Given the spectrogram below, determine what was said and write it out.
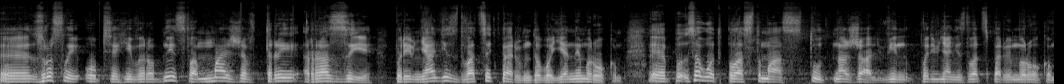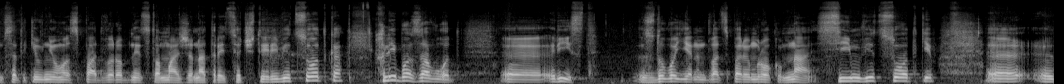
е, зросли обсяги виробництва майже в три рази в порівнянні з 2021 довоєнним роком. Е, завод Пластмас тут, на жаль, він в порівнянні з 2021 роком все-таки в нього спад виробництва майже на 34%. Хлібозавод е, ріст з довоєнним 21 роком на 7%. Е, е,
